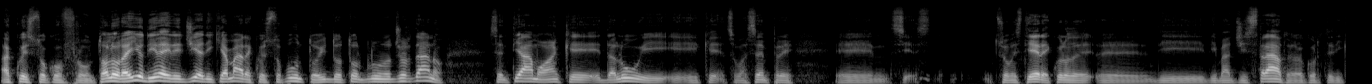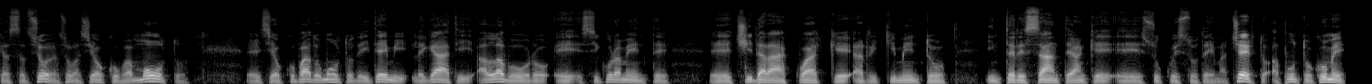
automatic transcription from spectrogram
a questo confronto. Allora io direi regia di chiamare a questo punto il dottor Bruno Giordano, sentiamo anche da lui che insomma sempre eh, il suo mestiere è quello de, eh, di, di, magistrato della Corte di Cassazione, insomma si occupa molto, eh, si è occupato molto dei temi legati al lavoro e sicuramente eh, ci darà qualche arricchimento interessante anche eh, su questo tema. Certo, appunto, come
